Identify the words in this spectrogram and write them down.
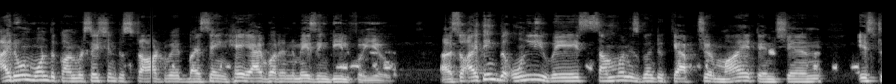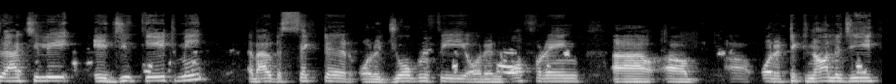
I don't want the conversation to start with by saying, "Hey, I've got an amazing deal for you." Uh, so I think the only way someone is going to capture my attention is to actually educate me about a sector or a geography or an offering uh, uh, uh, or a technology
